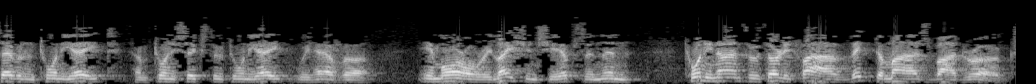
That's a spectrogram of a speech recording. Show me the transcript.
7 and 28, from 26 through 28, we have uh, immoral relationships, and then 29 through 35, victimized by drugs.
